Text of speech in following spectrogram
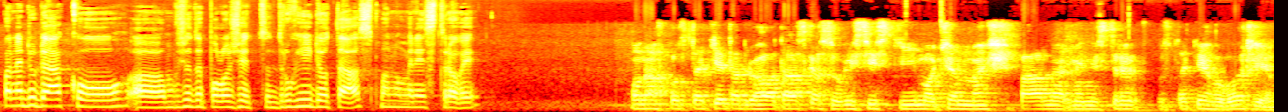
Pane Dudáko, eh, můžete položit druhý dotaz panu ministrovi? Ona v podstatě, ta druhá otázka souvisí s tím, o čem pan ministr v podstatě hovořil.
